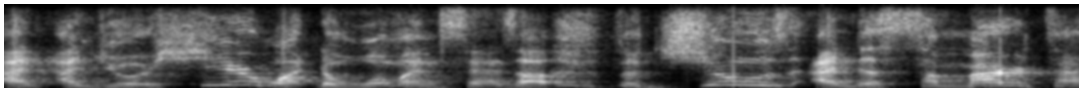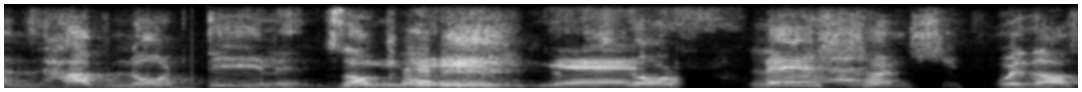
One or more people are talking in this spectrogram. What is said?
And, and you hear what the woman says uh, the Jews and the Samaritans have no dealings, okay? Yes. No relationship with us.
